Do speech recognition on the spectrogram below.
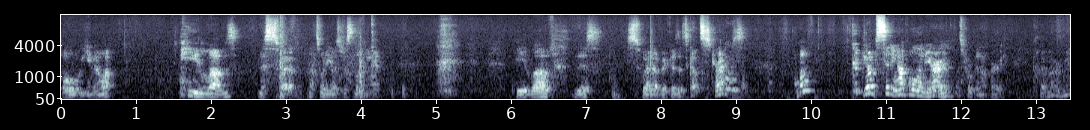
Oh, you know what? He loves this sweater. That's what he was just looking at. He loves this sweater because it's got stripes. Oh, good job sitting up all on your own. That's probably not very clever of me.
